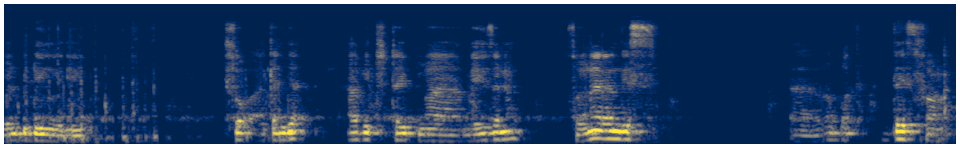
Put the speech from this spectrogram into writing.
we'll be doing with you. So I can just have it type my, my username so when I run this uh, robot this far,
